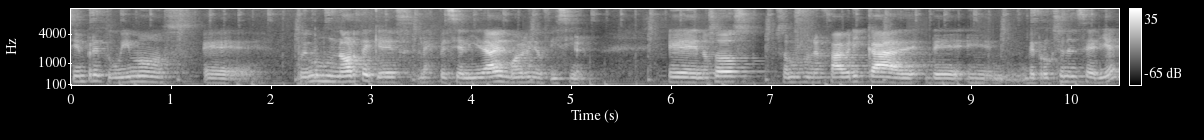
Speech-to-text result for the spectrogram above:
siempre tuvimos, eh, tuvimos un norte que es la especialidad en muebles de oficina. Eh, nosotros somos una fábrica de, de, eh, de producción en serie,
